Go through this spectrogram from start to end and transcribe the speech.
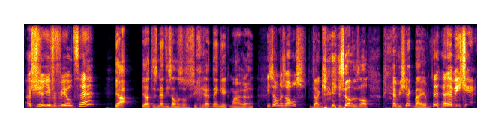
Als je je verveelt, hè? Ja, ja, het is net iets anders dan een sigaret, denk ik. Maar eh, Iets anders als. dank je, iets anders al. Heb je check bij hem? Heavy check.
